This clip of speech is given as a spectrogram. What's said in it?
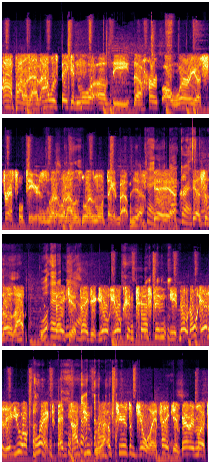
I apologize. I was thinking more of the the hurt or worry or stressful tears is what what I was what I was more thinking about. Yeah. Okay, Yeah, I yeah, digress. yeah. Go So those, I. We'll edit thank you, out. thank you. Your your contestant, you- no, don't edit it. You are correct, and I do cry of tears of joy. Thank you very much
